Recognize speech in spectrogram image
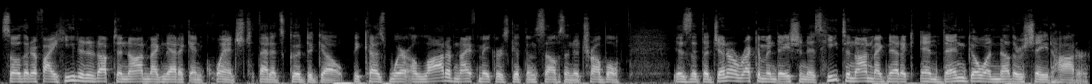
so that if I heated it up to non magnetic and quenched, that it's good to go. Because where a lot of knife makers get themselves into trouble is that the general recommendation is heat to non magnetic and then go another shade hotter.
